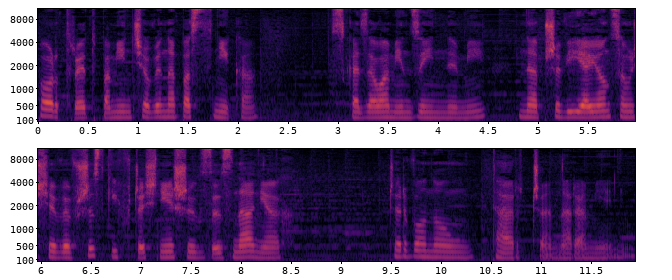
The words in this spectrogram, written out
portret pamięciowy napastnika. Wskazała między innymi na przewijającą się we wszystkich wcześniejszych zeznaniach czerwoną tarczę na ramieniu.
